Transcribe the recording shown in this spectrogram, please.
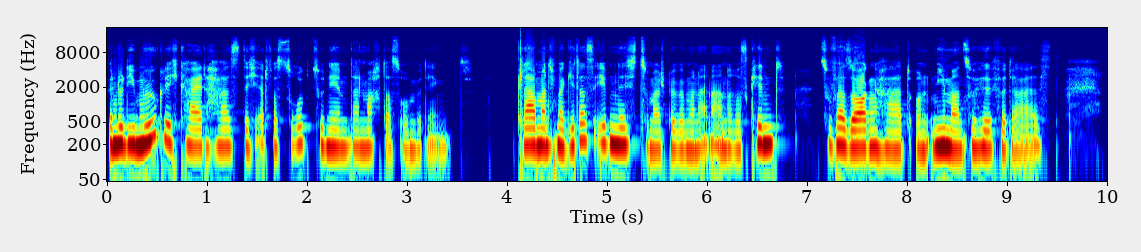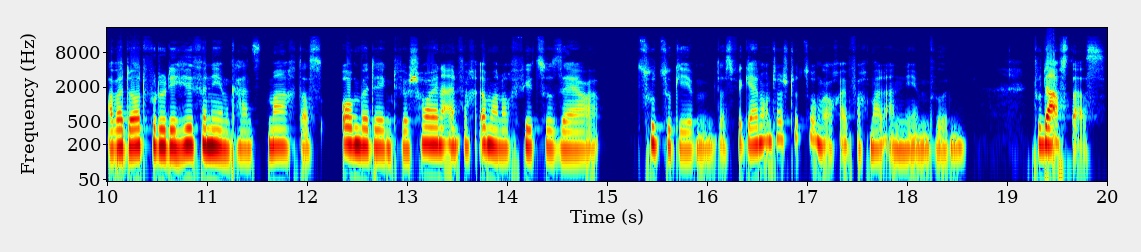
Wenn du die Möglichkeit hast, dich etwas zurückzunehmen, dann mach das unbedingt. Klar, manchmal geht das eben nicht, zum Beispiel wenn man ein anderes Kind zu versorgen hat und niemand zur Hilfe da ist. Aber dort, wo du dir Hilfe nehmen kannst, mach das unbedingt. Wir scheuen einfach immer noch viel zu sehr zuzugeben, dass wir gerne Unterstützung auch einfach mal annehmen würden. Du darfst das.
